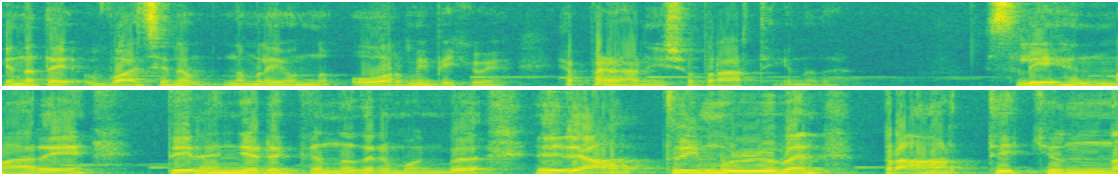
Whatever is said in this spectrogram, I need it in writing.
ഇന്നത്തെ വചനം നമ്മളെ ഒന്ന് ഓർമ്മിപ്പിക്കുക. എപ്പോഴാണ് ഈശോ പ്രാർത്ഥിക്കുന്നത്? സ്നേഹന്മാരെ തിരഞ്ഞെടുക്കുന്നതിന് മുൻപ് രാത്രി മുഴുവൻ പ്രാർത്ഥിക്കുന്ന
